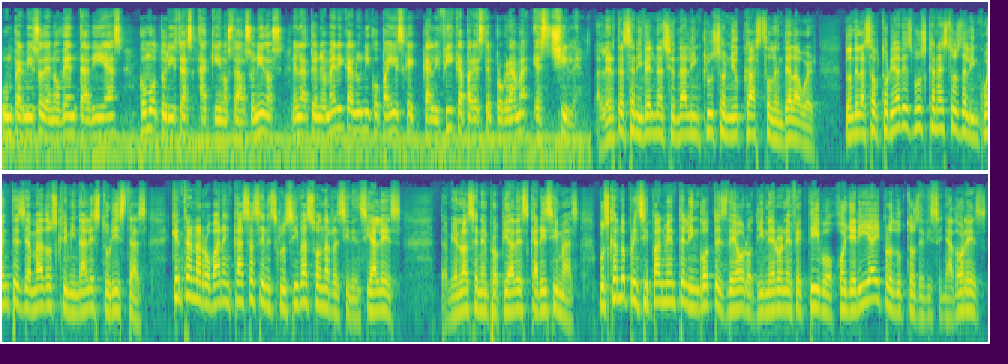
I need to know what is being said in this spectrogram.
un permiso de 90 días como turistas aquí en los Estados Unidos. En Latinoamérica el único país que califica para este programa es Chile. La alerta es a nivel nacional, incluso Newcastle en Delaware donde las autoridades buscan a estos delincuentes llamados criminales turistas, que entran a robar en casas en exclusivas zonas residenciales. También lo hacen en propiedades carísimas, buscando principalmente lingotes de oro, dinero en efectivo, joyería y productos de diseñadores.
